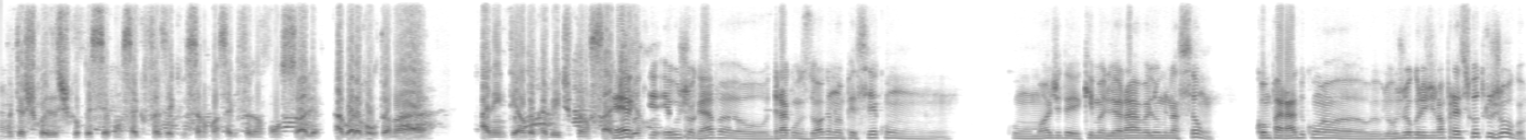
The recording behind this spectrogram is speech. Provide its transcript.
muitas coisas que o PC consegue fazer que você não consegue fazer no console. Agora voltando a, a Nintendo, eu acabei de pensar É, aqui. eu jogava o Dragon's Dogma no PC com, com o mod de, que melhorava a iluminação. Comparado com a- o jogo original, parece outro jogo.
